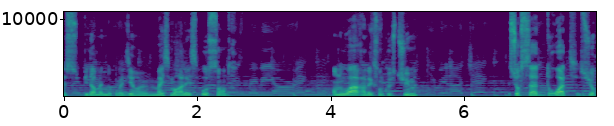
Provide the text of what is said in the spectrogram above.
Spider-Man, donc on va dire euh, Miles Morales au centre, en noir avec son costume. Sur sa droite, sur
